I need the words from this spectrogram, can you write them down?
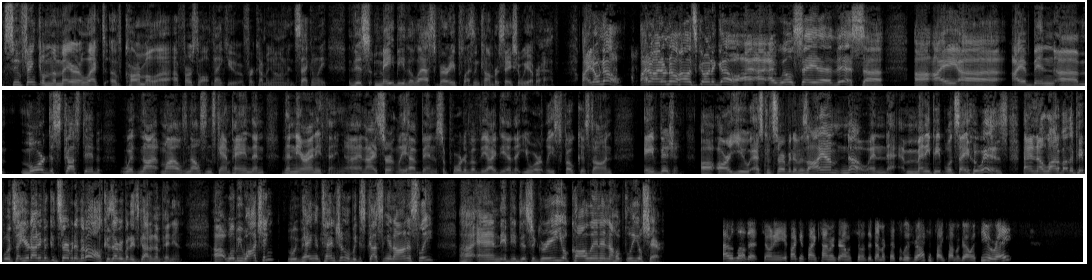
Sue Finkam, the mayor elect of Carmel, uh, uh, first of all, thank you for coming on. And secondly, this may be the last very pleasant conversation we ever have. I don't know. I don't. I don't know how it's going to go. I, I, I will say uh, this. Uh, uh, I uh, I have been um, more disgusted with not Miles Nelson's campaign than than near anything, uh, and I certainly have been supportive of the idea that you were at least focused on a vision. Uh, are you as conservative as I am? No. And many people would say, who is? And a lot of other people would say, you're not even conservative at all because everybody's got an opinion. Uh, we'll be watching. We'll be paying attention. We'll be discussing it honestly. Uh, and if you disagree, you'll call in and hopefully you'll share. I would love that, Tony. If I can find common ground with some of the Democrats that live here, I can find common ground with you, right?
